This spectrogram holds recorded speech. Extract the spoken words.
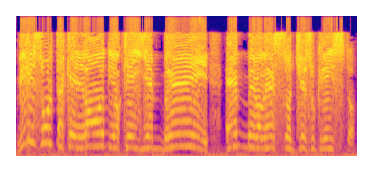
vi risulta che l'odio che gli ebrei ebbero verso Gesù Cristo,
